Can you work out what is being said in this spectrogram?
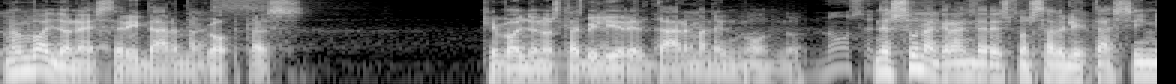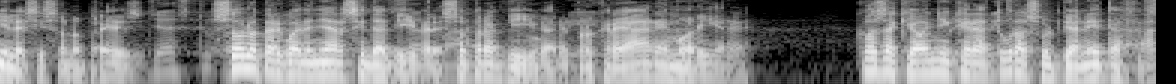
Non vogliono essere i Dharma Goptas, che vogliono stabilire il Dharma nel mondo. Nessuna grande responsabilità simile si sono presi, solo per guadagnarsi da vivere, sopravvivere, procreare e morire, cosa che ogni creatura sul pianeta fa.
